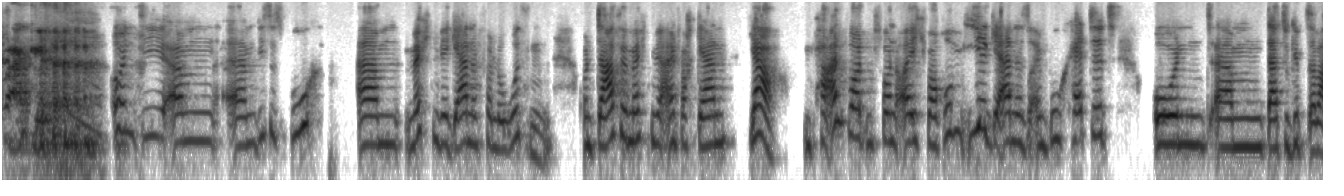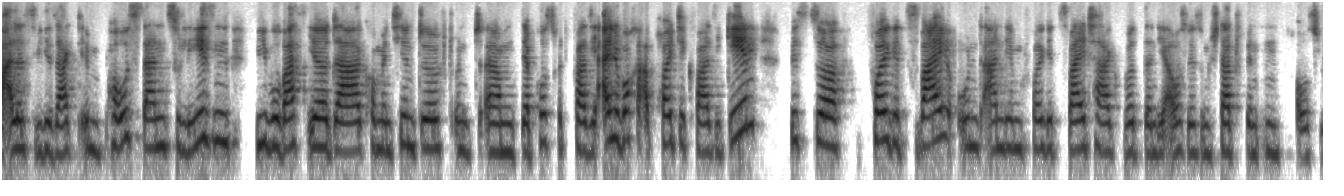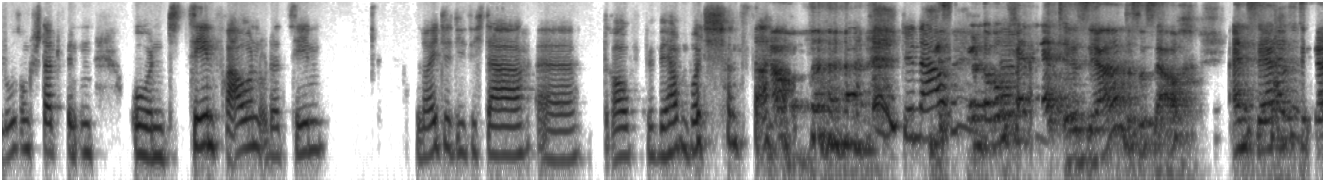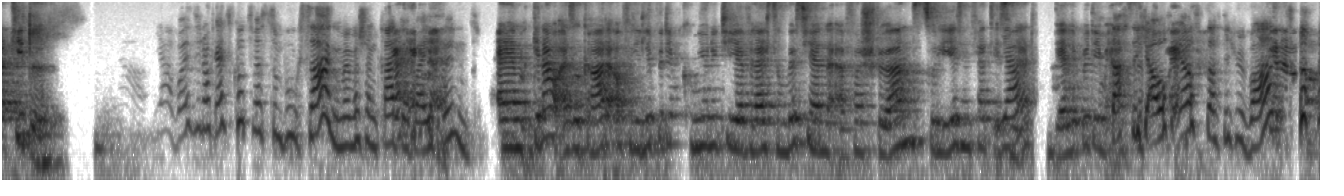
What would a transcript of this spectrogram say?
Danke. Und die, ähm, ähm, dieses Buch ähm, möchten wir gerne verlosen. Und dafür möchten wir einfach gern, ja, ein paar Antworten von euch, warum ihr gerne so ein Buch hättet. Und ähm, dazu gibt's aber alles, wie gesagt, im Post dann zu lesen, wie, wo, was ihr da kommentieren dürft. Und ähm, der Post wird quasi eine Woche ab heute quasi gehen, bis zur Folge 2 und an dem Folge 2 Tag wird dann die Auslösung stattfinden, Auslosung stattfinden und zehn Frauen oder zehn Leute, die sich da äh, drauf bewerben, wollte ich schon sagen. Genau. genau. Und warum ähm, Fett nett ist, ja, das ist ja auch ein sehr also, lustiger Titel wollen Sie noch ganz kurz was zum Buch sagen, wenn wir schon gerade dabei sind? Ähm, genau, also gerade auch für die Lipidem-Community ja vielleicht so ein bisschen äh, verstörend zu lesen, Fett ist ja. nett. Der Lipidem Dachte ich auch erst, dachte ich, wie war genau.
